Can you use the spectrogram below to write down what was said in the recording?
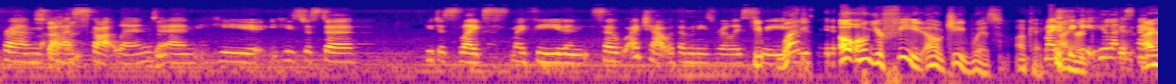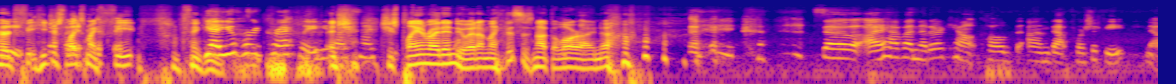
from Scotland. Uh, Scotland, Mhm. and he he's just a he just likes my feed, and so I chat with him, and he's really He- sweet. what? A- Oh, oh, your feet. Oh, gee whiz. Okay, my I feet. heard. he likes my feet. I heard. feet. Feet. He just likes my feet. I'm thinking. Yeah, you heard correctly. He and likes she, my she's playing right into it. I'm like, this is not the Laura I know. So I have another account called um, that Porsche feet. No,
